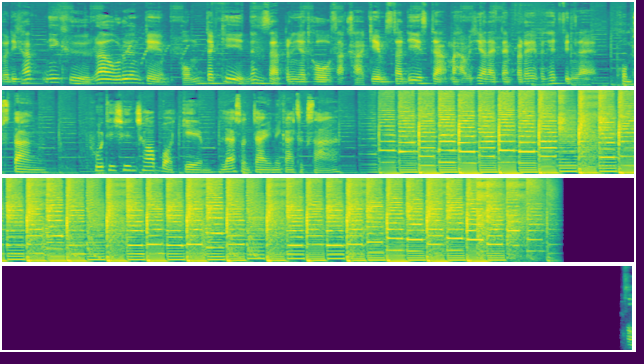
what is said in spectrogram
สวัสดีครับ นี่คือเล่าเรื่องเกม ผมแจ็คกี้นักศึกษาปริญญาโท สาขา Game Studies จากมหาวิทยาลัยแตมเปเร่ประเทศฟินแลนด์ ผมสตัง ผู้ที่ชื่นชอบบอร์ดเกม และสนใจในการศึกษา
